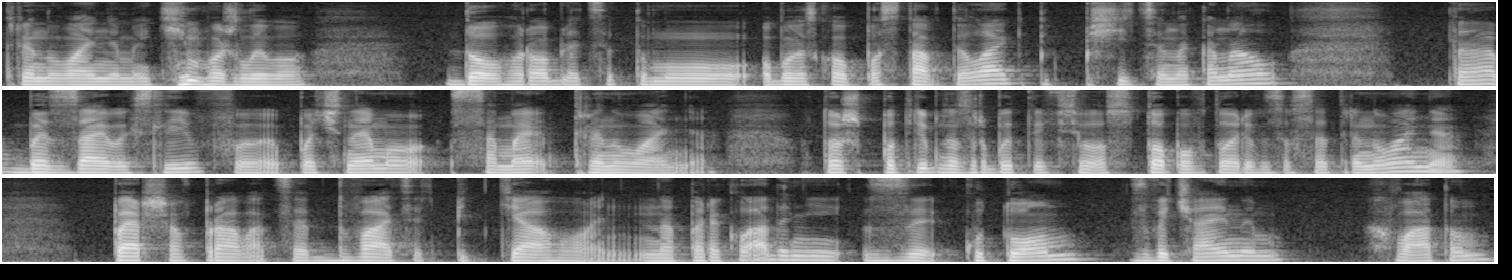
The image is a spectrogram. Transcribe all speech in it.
тренуваннями, які, можливо, довго робляться. Тому обов'язково поставте лайк, підпишіться на канал. Та без зайвих слів е, почнемо саме тренування. Тож потрібно зробити всього 100 повторів за все тренування. Перша вправа це 20 підтягувань на перекладині з кутом, звичайним хватом,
